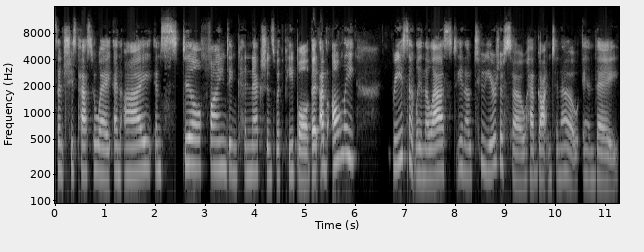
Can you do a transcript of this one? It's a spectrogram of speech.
since she's passed away, and I am still finding connections with people that I've only recently in the last, you know, two years or so have gotten to know, and they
